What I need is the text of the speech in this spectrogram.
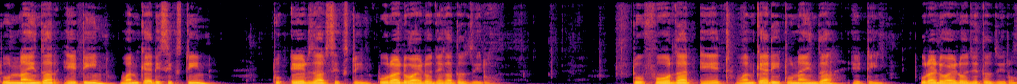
Two nine are eighteen one carry sixteen two eight are sixteen पूरा डिवाइड हो जाएगा तो zero two four are eight one carry two nine are eighteen पूरा डिवाइड हो जाए तो ज़ीरो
